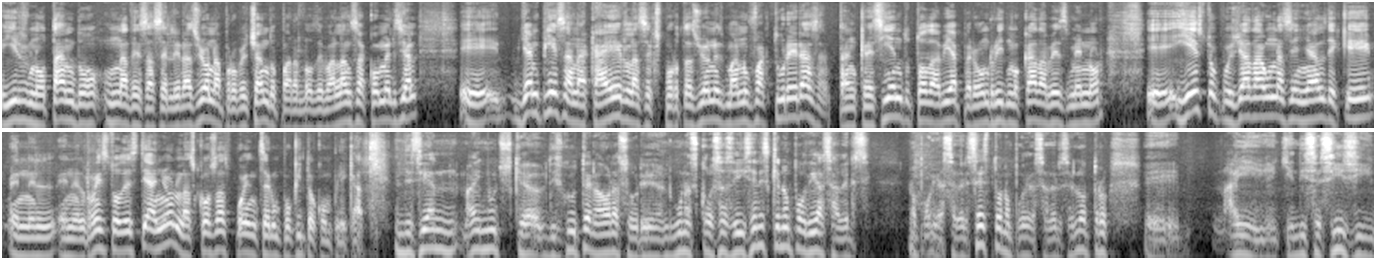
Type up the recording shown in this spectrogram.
ir notando una desaceleración, aprovechando para lo de balanza comercial. Eh, ya empiezan a caer las exportaciones manufactureras, están creciendo todavía, pero a un ritmo cada vez menor. y esto pues ya da una señal de que en el, en el resto de este año las cosas pueden ser un poquito complicadas. Decían, hay muchos que discuten ahora sobre algunas cosas y dicen es que no podía saberse, no podía saberse esto, no podía saberse el otro. Eh, hay quien dice sí, sí,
